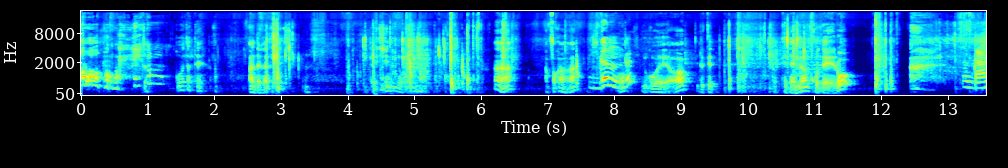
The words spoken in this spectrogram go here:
아, 아우 아파 아파. 자, 그거 다 대. 아 내가 대야지. 응. 대신 요거 하나. 아, 아빠가 어? 이거는데? 이거예요. 이렇게 이렇게 되면 그대로 아, 나.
